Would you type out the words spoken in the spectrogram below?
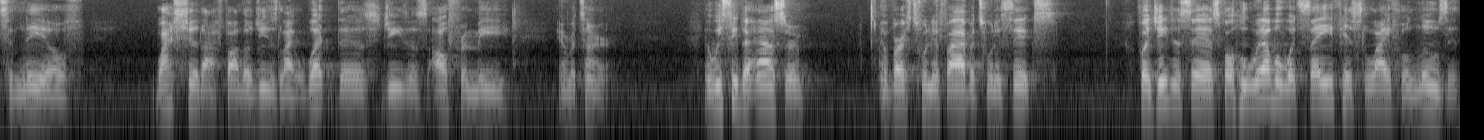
to live, why should I follow Jesus? Like, what does Jesus offer me in return? And we see the answer in verse 25 and 26. For Jesus says, For whoever would save his life will lose it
